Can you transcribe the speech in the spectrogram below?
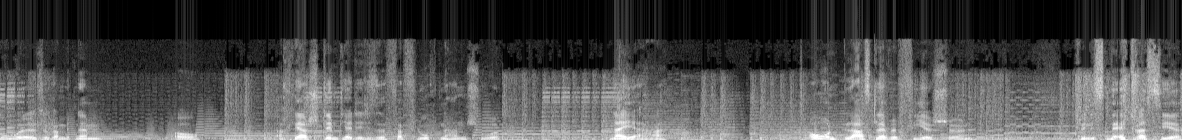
Cool, sogar mit einem... Oh. Ach ja, stimmt ja, diese verfluchten Handschuhe. Naja. Oh, und Blast Level 4, schön. Wenigstens etwas hier.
